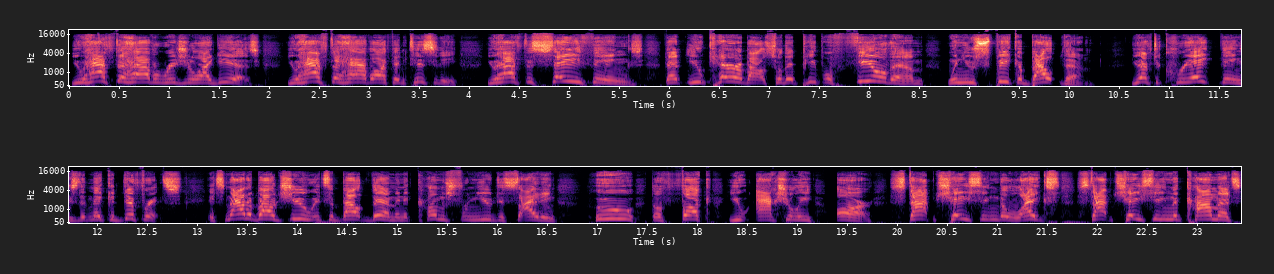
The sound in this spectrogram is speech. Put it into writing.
You have to have original ideas. You have to have authenticity. You have to say things that you care about so that people feel them when you speak about them. You have to create things that make a difference. It's not about you, it's about them. And it comes from you deciding who the fuck you actually are. Stop chasing the likes. Stop chasing the comments.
